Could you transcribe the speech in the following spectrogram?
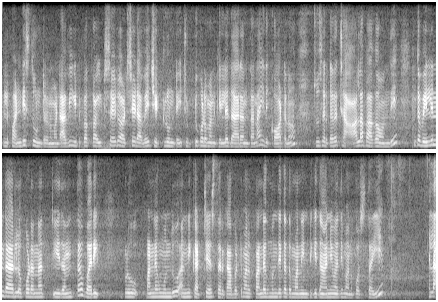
వీళ్ళు పండిస్తూ ఉంటారు అనమాట అవి ఇటుపక్క ఇటు సైడ్ అటు సైడ్ అవే చెట్లు ఉంటాయి. చుట్టూ కూడా మనకి వెళ్ళే దారి అంతానా? ఇది కాటన్. చూసారు కదా చాలా బాగా ఉంది. ఇంకా వెళ్ళిన దారిలో కూడా ఇదంతా వరి. ఇప్పుడు పండగ ముందు అన్నీ కట్ చేస్తారు కాబట్టి మనకు పండగ ముందే కదా మన ఇంటికి ధాన్యం అది మనకు వస్తాయి ఇలా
